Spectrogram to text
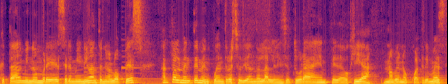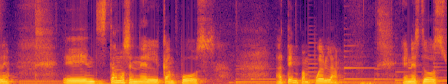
¿qué tal? Mi nombre es Herminio Antonio López. Actualmente me encuentro estudiando la licenciatura en Pedagogía, noveno cuatrimestre. Estamos en el campus Atempan, Puebla. En estos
